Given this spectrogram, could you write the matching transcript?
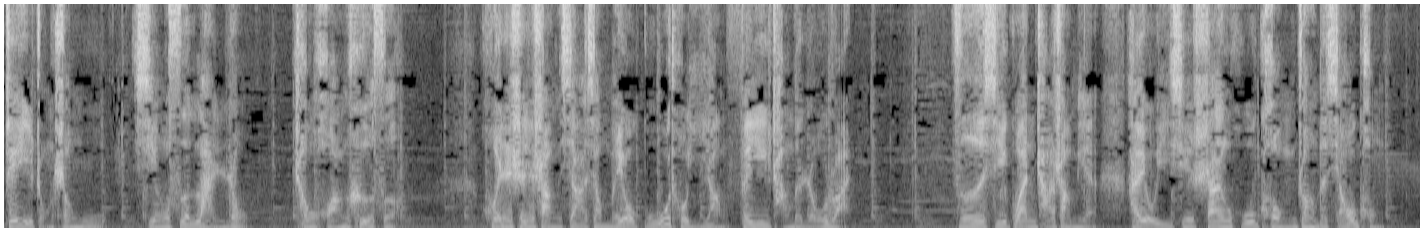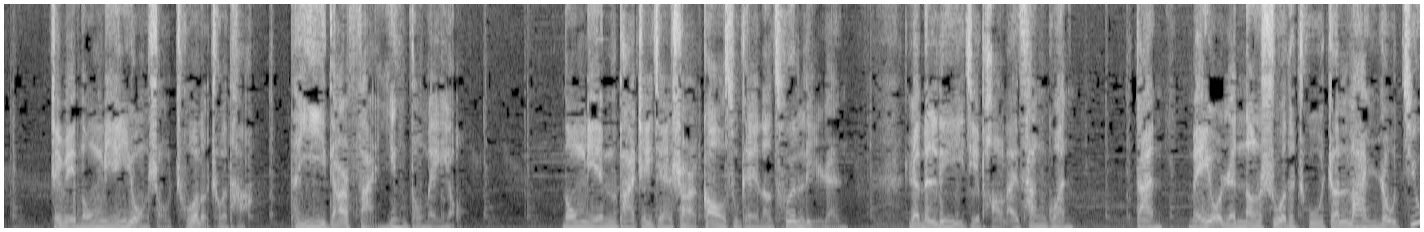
这种生物形似烂肉，呈黄褐色，浑身上下像没有骨头一样，非常的柔软。仔细观察，上面还有一些珊瑚孔状的小孔。这位农民用手戳了戳它，它一点反应都没有。农民把这件事儿告诉给了村里人，人们立即跑来参观，但没有人能说得出这烂肉究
